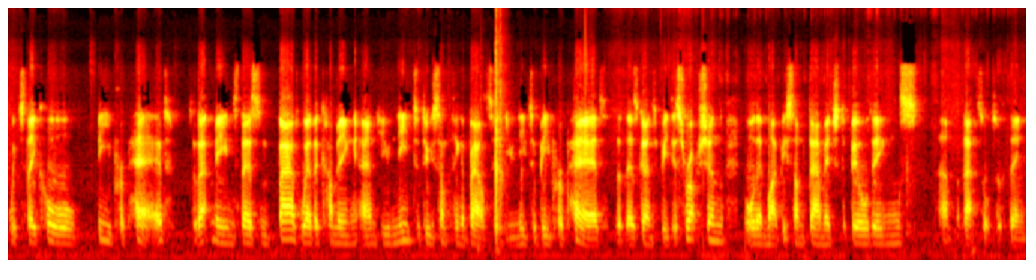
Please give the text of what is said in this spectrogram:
which they call be prepared. That means there's some bad weather coming and you need to do something about it. You need to be prepared that there's going to be disruption or there might be some damage to buildings, um, that sort of thing.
